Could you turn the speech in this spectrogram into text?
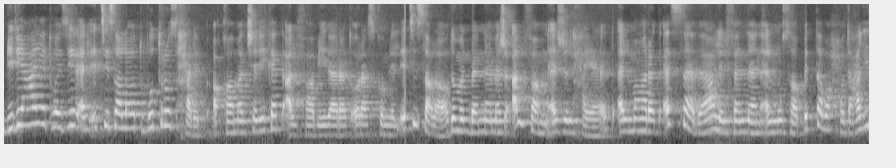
برعاية وزير الاتصالات بطرس حرب أقامت شركة ألفا بإدارة أوراسكوم للاتصالات ضمن برنامج ألفا من أجل الحياة المعرض السابع للفنان المصاب بالتوحد علي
